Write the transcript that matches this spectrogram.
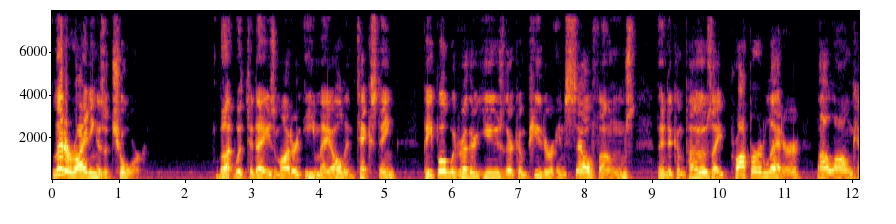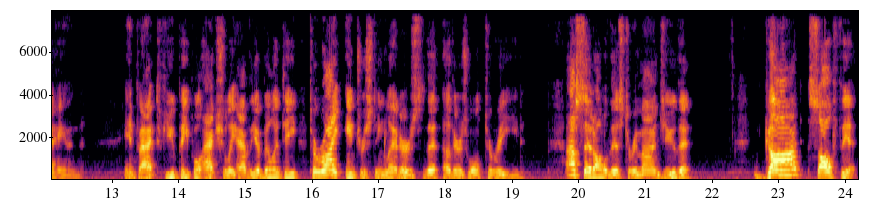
letter writing is a chore. But with today's modern email and texting, people would rather use their computer and cell phones than to compose a proper letter by longhand. In fact, few people actually have the ability to write interesting letters that others want to read. I've said all of this to remind you that God saw fit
